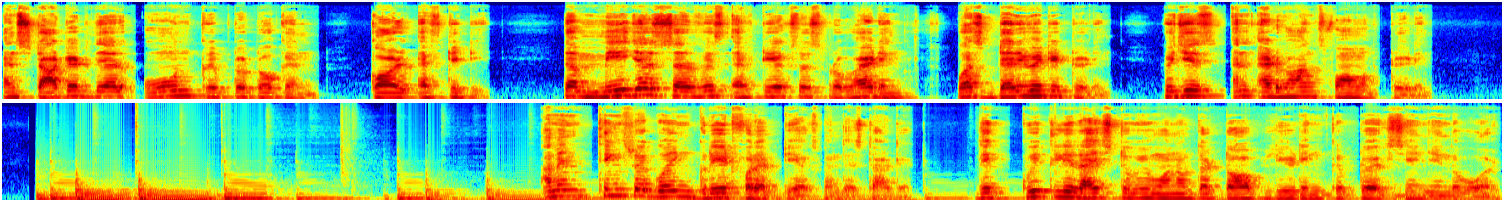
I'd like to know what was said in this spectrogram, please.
and started their own crypto token called FTT, the major service FTX was providing was derivative trading, which is an advanced form of trading. I mean, things were going great for FTX when they started. They quickly rise to be one of the top leading crypto exchange in the world.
